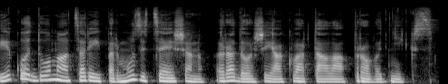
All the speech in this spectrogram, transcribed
tiekot domāts arī par muzicēšanu radošajā kvartālā Provadņiks.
